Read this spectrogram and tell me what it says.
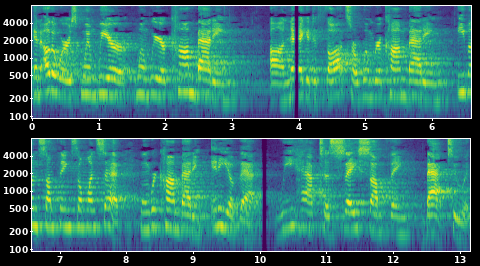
in other words, when we're when we're combating uh, negative thoughts or when we're combating even something someone said, when we're combating any of that, we have to say something back to it.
